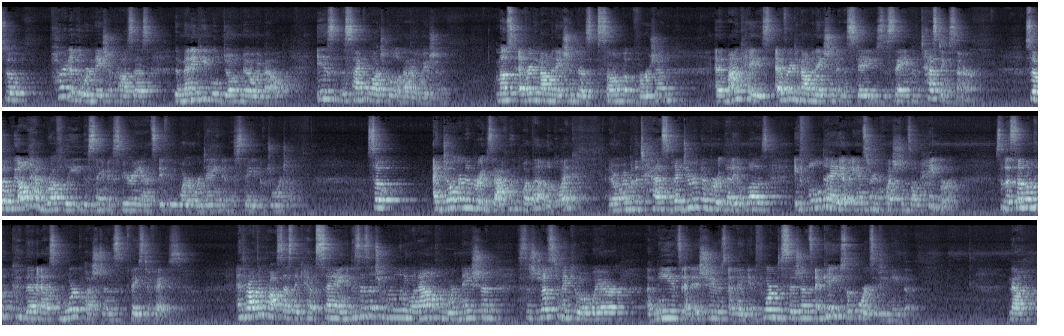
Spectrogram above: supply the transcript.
So, part of the ordination process that many people don't know about is the psychological evaluation. Most every denomination does some version, and in my case, every denomination in the state uses the same testing center. So we all had roughly the same experience if we were ordained in the state of Georgia. So I don't remember exactly what that looked like. I don't remember the test, but I do remember that it was a full day of answering questions on paper so that someone could then ask more questions face to face. And throughout the process, they kept saying, This isn't to rule anyone out from ordination, this is just to make you aware of needs and issues and make informed decisions and get you supports if you need them. Now,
